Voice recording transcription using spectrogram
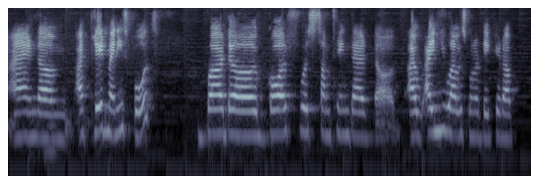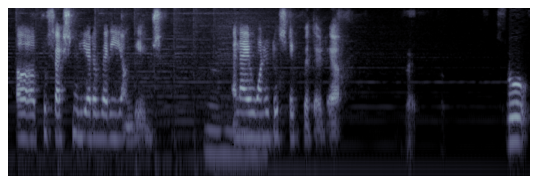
and um, I've played many sports, but uh, golf was something that uh, I, I knew I was going to take it up uh, professionally at a very young age and I wanted to stick with it. Yeah. Right. So,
